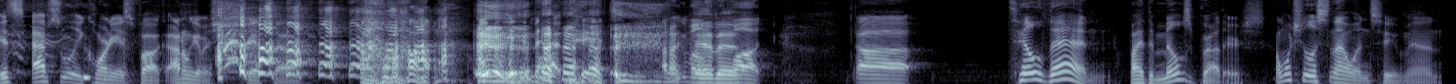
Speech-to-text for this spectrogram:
It's absolutely corny as fuck. I don't give a shit though. I mean that bitch. I don't give a it. fuck. Uh, Till then, by the Mills Brothers. I want you to listen to that one too, man.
